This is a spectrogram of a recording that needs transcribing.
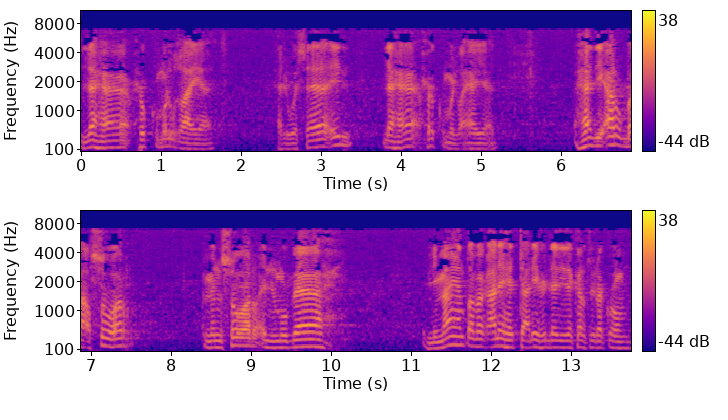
لها حكم الغايات. الوسائل لها حكم الآيات. هذه أربع صور من صور المباح اللي ما ينطبق عليه التعريف الذي ذكرت لكم.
